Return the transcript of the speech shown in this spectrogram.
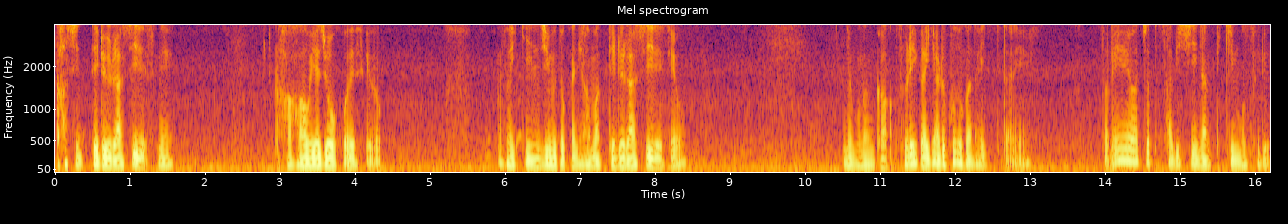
走ってるらしいですね。母親情報ですけど。最近ジムとかにはまってるらしいですよ。でもなんかそれ以外やることがないって言ってたね。それはちょっと寂しいなって気もする。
